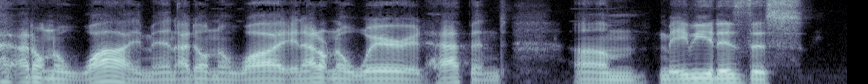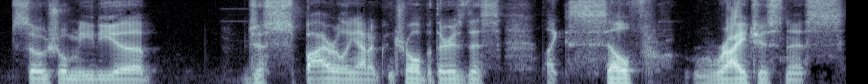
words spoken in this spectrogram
I, I don't know why man i don't know why and i don't know where it happened. Um, maybe it is this social media just spiraling out of control, but there is this like self righteousness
